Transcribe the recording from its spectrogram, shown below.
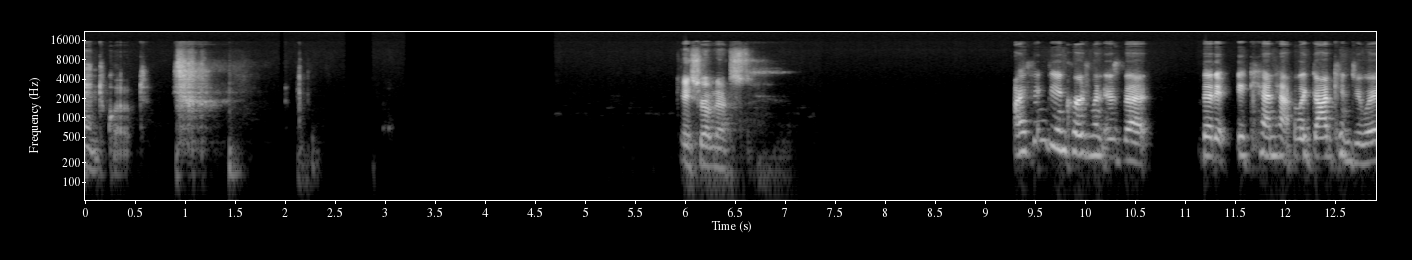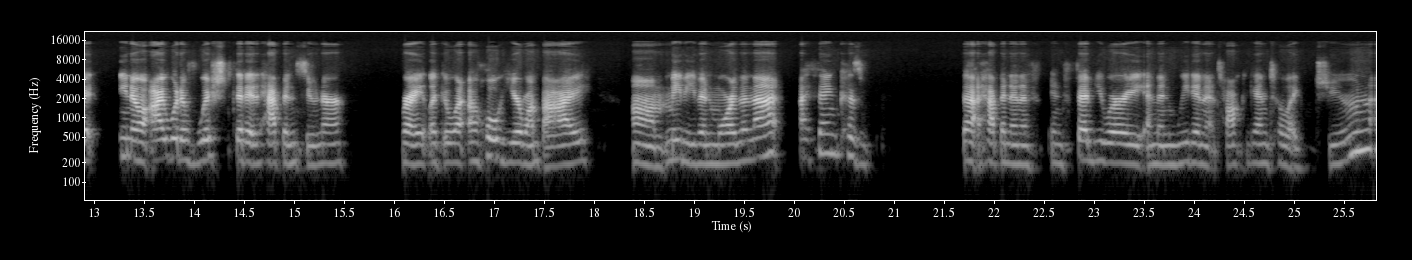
End quote. Case, you're up next. I think the encouragement is that that it, it can happen. Like God can do it. You know, I would have wished that it happened sooner, right? Like a, a whole year went by um, maybe even more than that, I think, because that happened in in February, and then we didn't talk again till like June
